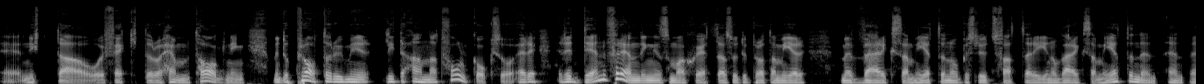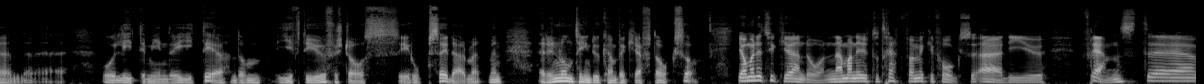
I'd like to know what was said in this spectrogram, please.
eh, nytta och effekter och hemtagning. Men då pratar du med lite annat folk också. Är det, är det den förändringen som har skett, alltså du pratar mer med verksamheten och beslutsfattare inom verksamheten än, än, än, eh, och lite mindre IT. De gifter ju förstås ihop sig där, men, men är det någonting du kan bekräfta också? Ja, men det tycker jag ändå. När man är ute och träffar mycket folk så är det ju främst eh,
